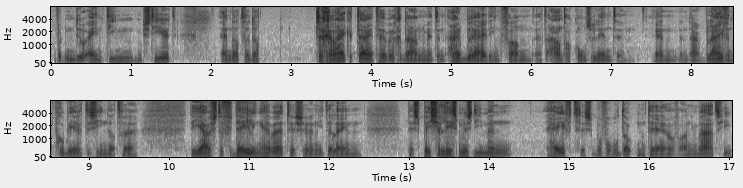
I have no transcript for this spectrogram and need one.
wordt nu door één team bestuurd. En dat we dat tegelijkertijd hebben gedaan met een uitbreiding van het aantal consulenten. En daar blijvend proberen te zien dat we de juiste verdeling hebben tussen niet alleen de specialismes die men heeft, tussen bijvoorbeeld documentaire of animatie.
